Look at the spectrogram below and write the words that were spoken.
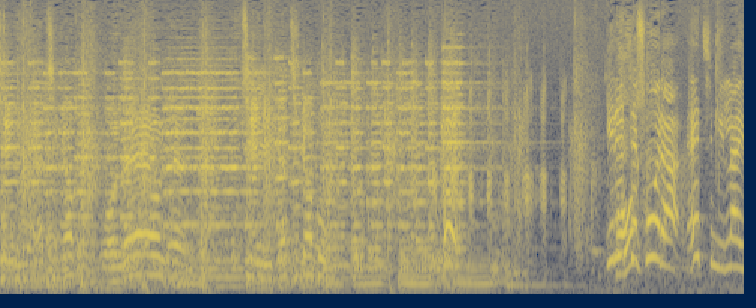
που, ολέ ολέ. Τσίκα τσίκα που, ολέ ολέ. Τσίκα τσίκα που. Κύριε Πώς; Σεκούρα, έτσι μιλάει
